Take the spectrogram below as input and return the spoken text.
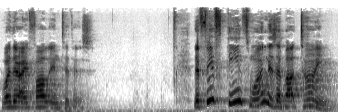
whether I fall into this. The 15th one is about time.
